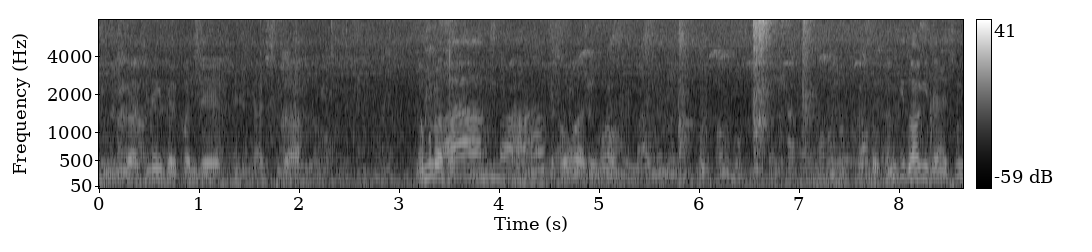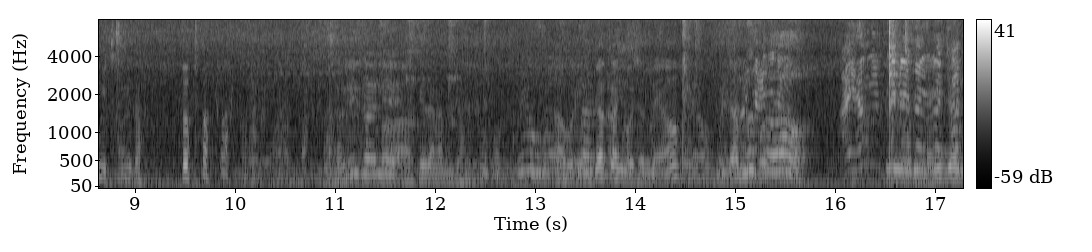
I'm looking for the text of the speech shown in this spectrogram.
경기가 진행될 건데 날씨가 너무나 덥, 아, 더워가지고 음, 벌써 경기도 하기 전에 숨이 찹니다. 아, 대단합니다. 아, 우리 문 작가님 오셨네요. 문자 한번 보세요. 아 형님 그리고 우리 매니저님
